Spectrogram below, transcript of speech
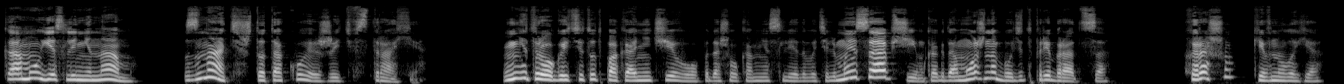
Кому, если не нам, знать, что такое жить в страхе. Не трогайте тут пока ничего, подошел ко мне следователь. Мы сообщим, когда можно будет прибраться. Хорошо, кивнула я.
